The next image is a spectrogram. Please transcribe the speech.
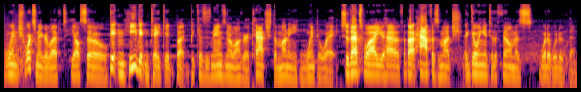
when Schwarzenegger left, he also didn't. He didn't take it, but because his name's no longer attached, the money went away. So that's why you have about half as much going into the film as what it would have been.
